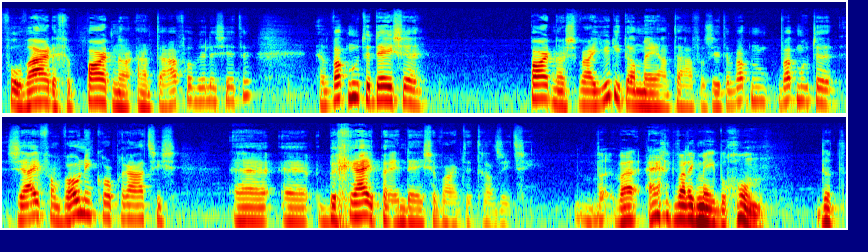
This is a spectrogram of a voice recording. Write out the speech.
volwaardige partner aan tafel willen zitten. En wat moeten deze partners waar jullie dan mee aan tafel zitten, wat, wat moeten zij van woningcorporaties uh, begrijpen in deze warmtetransitie? Waar, eigenlijk waar ik mee begon, dat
